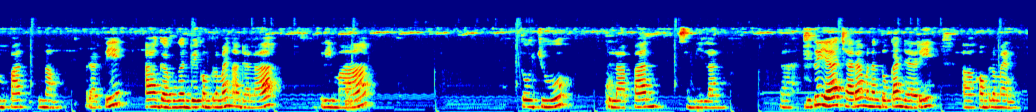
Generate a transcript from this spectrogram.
4, 6. Berarti A gabungan B komplement adalah 5, 7, 8, 9. Nah, gitu ya cara menentukan dari uh, komplement.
